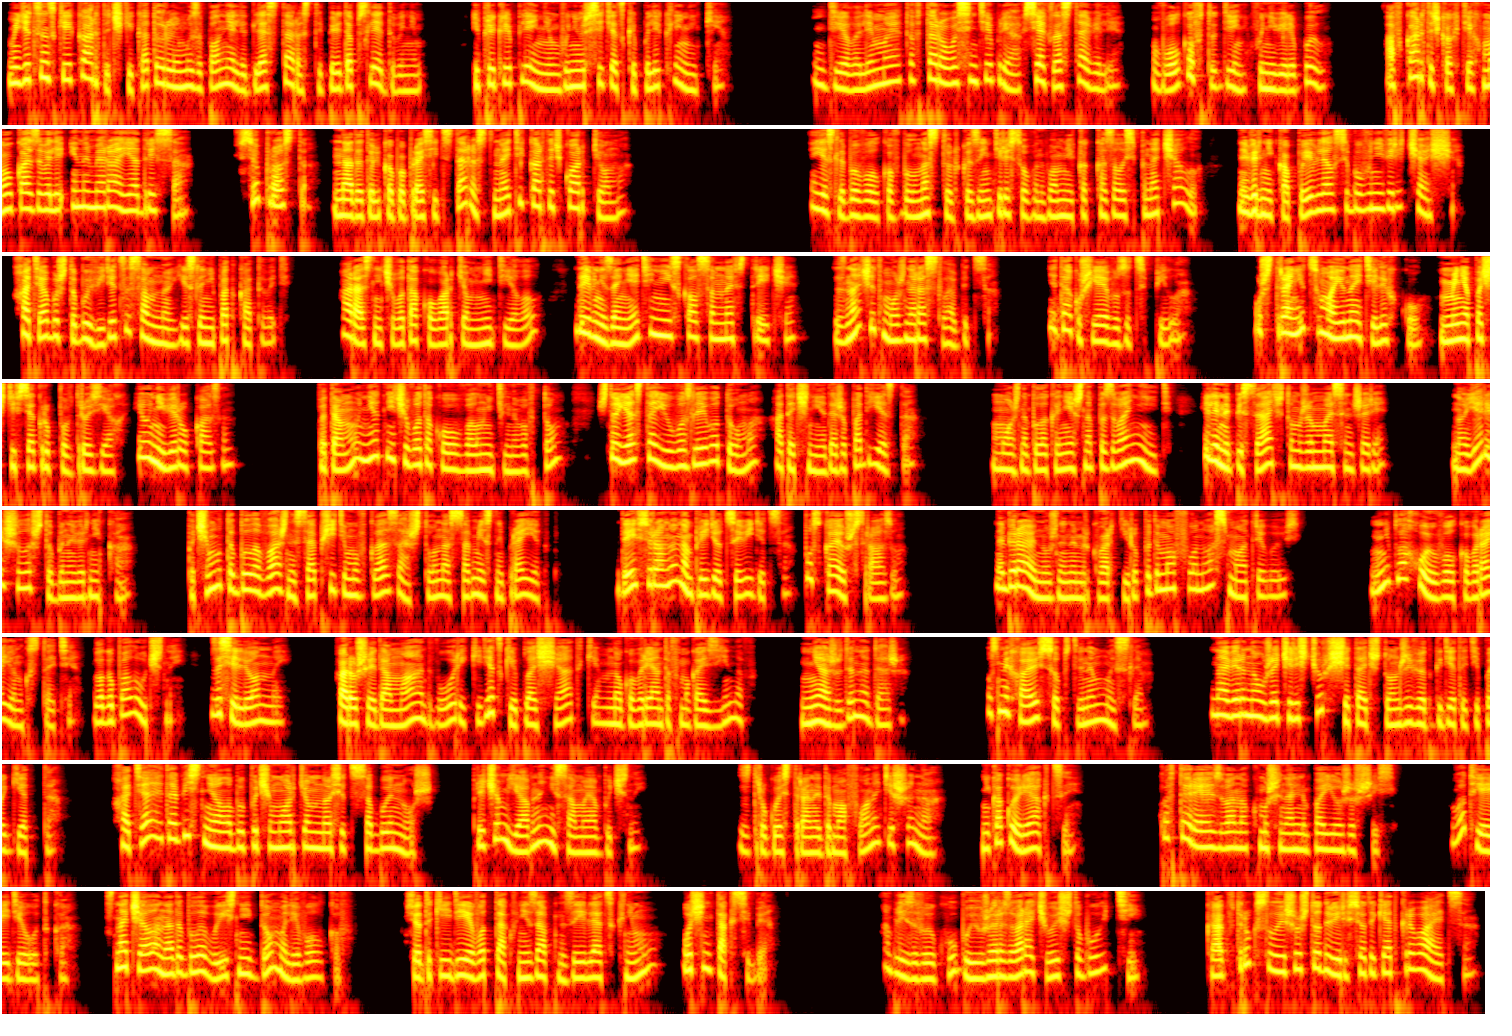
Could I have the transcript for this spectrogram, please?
Медицинские карточки, которые мы заполняли для старосты перед обследованием и прикреплением в университетской поликлинике. Делали мы это 2 сентября, всех заставили. Волков в тот день в универе был. А в карточках тех мы указывали и номера, и адреса. Все просто. Надо только попросить старосту найти карточку Артема. Если бы Волков был настолько заинтересован во мне, как казалось поначалу, наверняка появлялся бы в универе чаще. Хотя бы, чтобы видеться со мной, если не подкатывать. А раз ничего такого Артем не делал, да и вне занятий не искал со мной встречи, значит, можно расслабиться. Не так уж я его зацепила. Уж страницу мою найти легко. У меня почти вся группа в друзьях, и универ указан. Потому нет ничего такого волнительного в том, что я стою возле его дома, а точнее даже подъезда. Можно было, конечно, позвонить или написать в том же мессенджере, но я решила, чтобы наверняка. Почему-то было важно сообщить ему в глаза, что у нас совместный проект. Да и все равно нам придется видеться, пускай уж сразу. Набираю нужный номер квартиры по домофону, осматриваюсь. Неплохой у Волкова район, кстати, благополучный, заселенный. Хорошие дома, дворики, детские площадки, много вариантов магазинов. Неожиданно даже. Усмехаюсь собственным мыслям. Наверное, уже чересчур считать, что он живет где-то типа гетто. Хотя это объясняло бы, почему Артем носит с собой нож. Причем явно не самый обычный. С другой стороны домофона тишина. Никакой реакции. Повторяю звонок, машинально поежившись. Вот я идиотка. Сначала надо было выяснить, дома ли Волков. Все-таки идея вот так внезапно заявляться к нему очень так себе. Облизываю губы и уже разворачиваюсь, чтобы уйти. Как вдруг слышу, что дверь все-таки открывается.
